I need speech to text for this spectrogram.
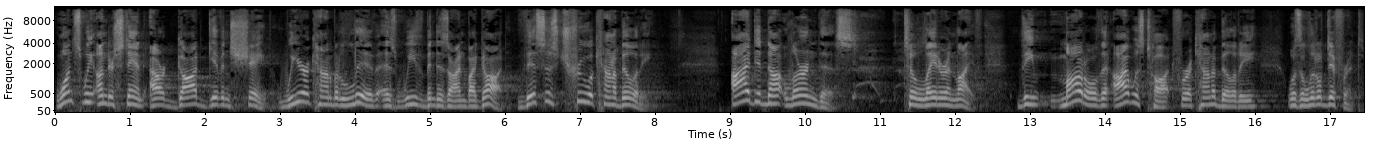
Once we understand our God given shape, we are accountable to live as we've been designed by God. This is true accountability. I did not learn this till later in life. The model that I was taught for accountability was a little different.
